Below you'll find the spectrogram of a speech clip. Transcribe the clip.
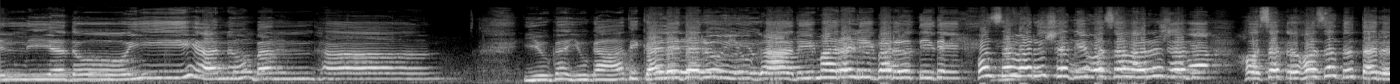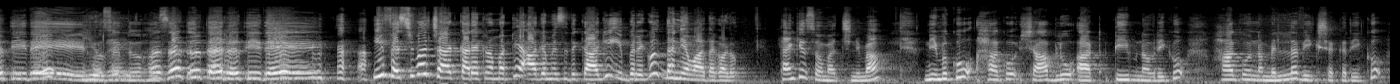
ಎಲ್ಲಿಯದೋ ಈ ಅನುಬಂಧ? ಯುಗ ಯುಗಾದಿ ಕಳೆದರು ಯುಗಾದಿ ಮರಳಿ ಬರುತ್ತಿದೆ, ಹೊಸ ವರುಷಗೆ ಹೊಸ ವರುಷಗೆ ಹೊಸತು ಹೊಸತು ತರುತ್ತಿದೆ. ಹೊಸತು ಹೊಸತು ತರುತ್ತಿದೆ. ಈ ಫೆಸ್ಟಿವಲ್ ಚಾಟ್ ಕಾರ್ಯಕ್ರಮಕ್ಕೆ ಆಗಮಿಸಿದ್ದಕ್ಕಾಗಿ ಇಬ್ಬರಿಗೂ ಧನ್ಯವಾದಗಳು. ಥ್ಯಾಂಕ್ ಯು ಸೋ ಮಚ್ ನಿಮ್ಮ ನಿಮಗೂ ಹಾಗೂ ಶಾಬ್ಲು ಆರ್ಟ್ ಟೀಮ್ನವರಿಗೂ ಹಾಗೂ ನಮ್ಮೆಲ್ಲ ವೀಕ್ಷಕರಿಗೂ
